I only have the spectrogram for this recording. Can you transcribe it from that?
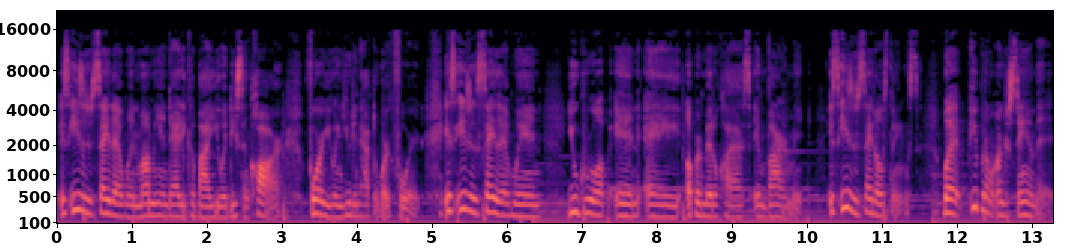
It's easy to say that when mommy and daddy could buy you a decent car for you and you didn't have to work for it. It's easy to say that when you grew up in a upper middle class environment. It's easy to say those things, but people don't understand that.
